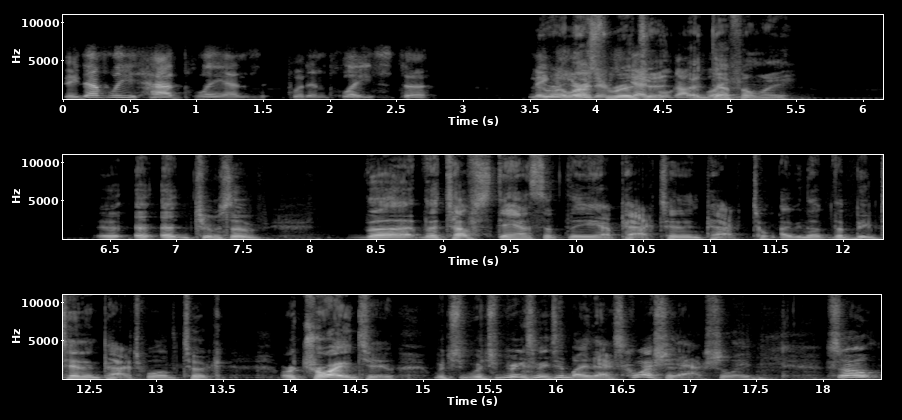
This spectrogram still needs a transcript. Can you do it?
they definitely had plans put in place to make sure less their rigid, schedule got uh, definitely. uh, uh, in terms of the the tough stance that the uh, Pac-10 and Pac I mean the, the Big Ten and Pac-12 took or tried to, which which brings me to my next question actually. So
